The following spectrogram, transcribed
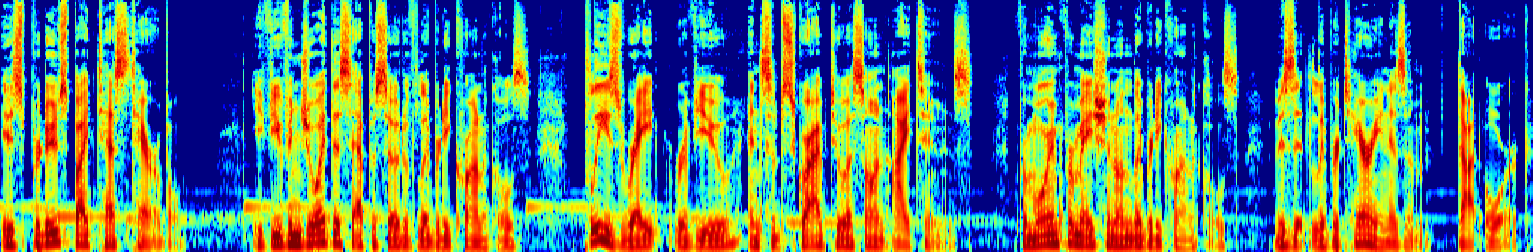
It is produced by Tess Terrible. If you've enjoyed this episode of Liberty Chronicles, please rate, review, and subscribe to us on iTunes. For more information on Liberty Chronicles, visit libertarianism.org.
